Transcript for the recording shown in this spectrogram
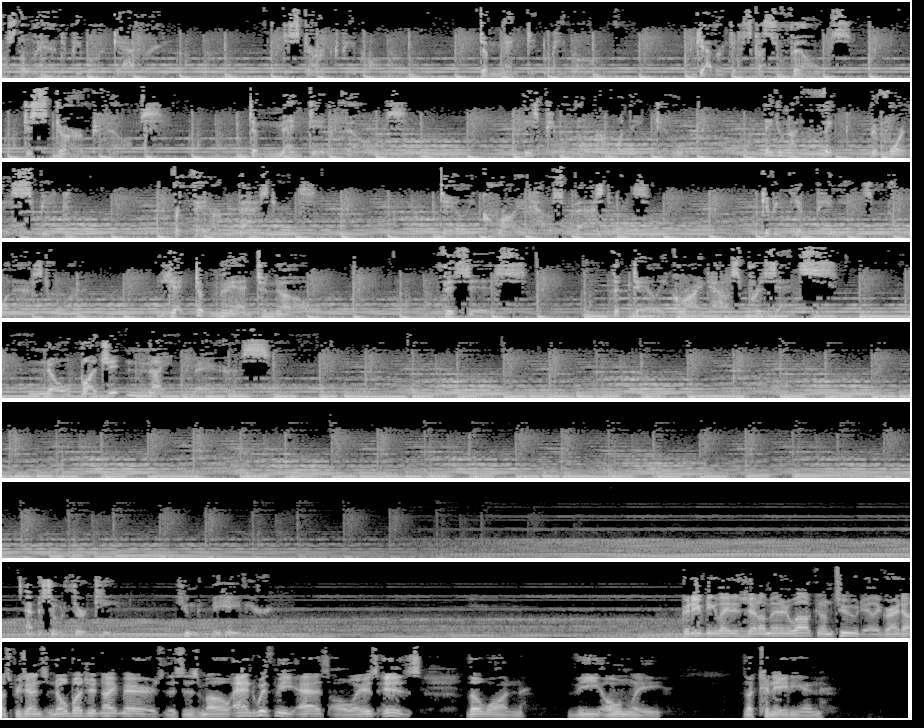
across the land, people are gathering. Disturbed people, demented people, gathering to discuss films, disturbed films, demented films. These people know not what they do. They do not think before they speak, for they are bastards. Daily grindhouse bastards, giving the opinions no one asked for, yet demand to know. This is the Daily Grindhouse presents No Budget Nightmares. Episode 13 Human Behavior. Good evening, ladies and gentlemen, and welcome to Daily Grindhouse Presents No Budget Nightmares. This is Mo, and with me, as always, is the one, the only, the Canadian,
